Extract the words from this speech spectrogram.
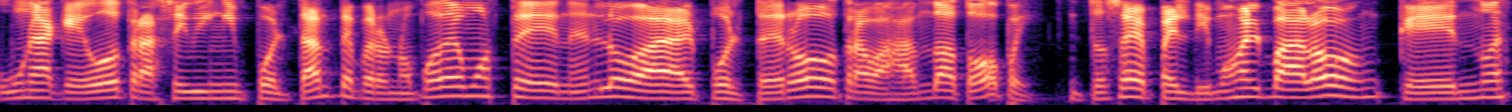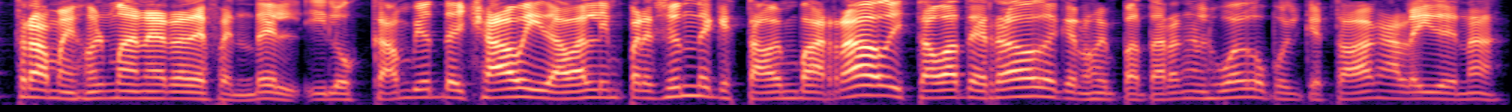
una que otra así bien importante, pero no podemos tenerlo al portero trabajando a tope. Entonces perdimos el balón, que es nuestra mejor manera de defender. Y los cambios de Xavi daban la impresión de que estaba embarrado y estaba aterrado de que nos empataran el juego porque estaban a ley de nada.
